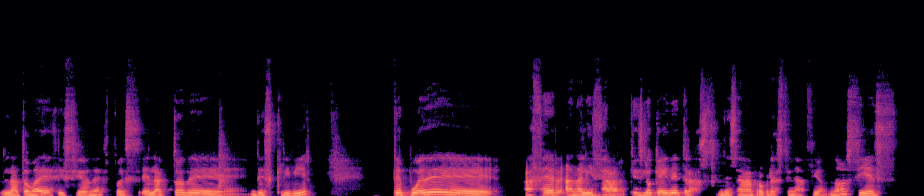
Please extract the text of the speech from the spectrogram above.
la toma de decisiones, pues el acto de, escribir te puede hacer analizar qué es lo que hay detrás de esa procrastinación, ¿no? Si es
